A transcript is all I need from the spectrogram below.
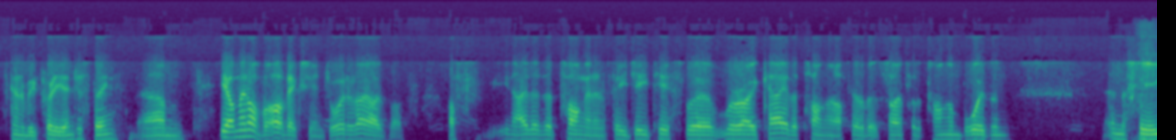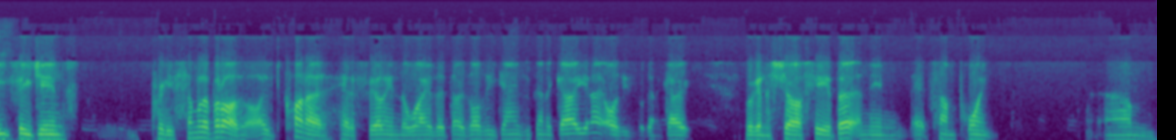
it's going to be pretty interesting. Um, yeah, I mean, I've I've actually enjoyed it. Eh? I've, I've, I've you know the, the Tongan and Fiji tests were were okay. The Tongan, I felt a bit sorry for the Tongan boys and and the Fijians pretty similar, but I, I kind of had a feeling the way that those Aussie games were going to go. You know, Aussies were going to go, we were going to show a fair bit, and then at some point, um,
